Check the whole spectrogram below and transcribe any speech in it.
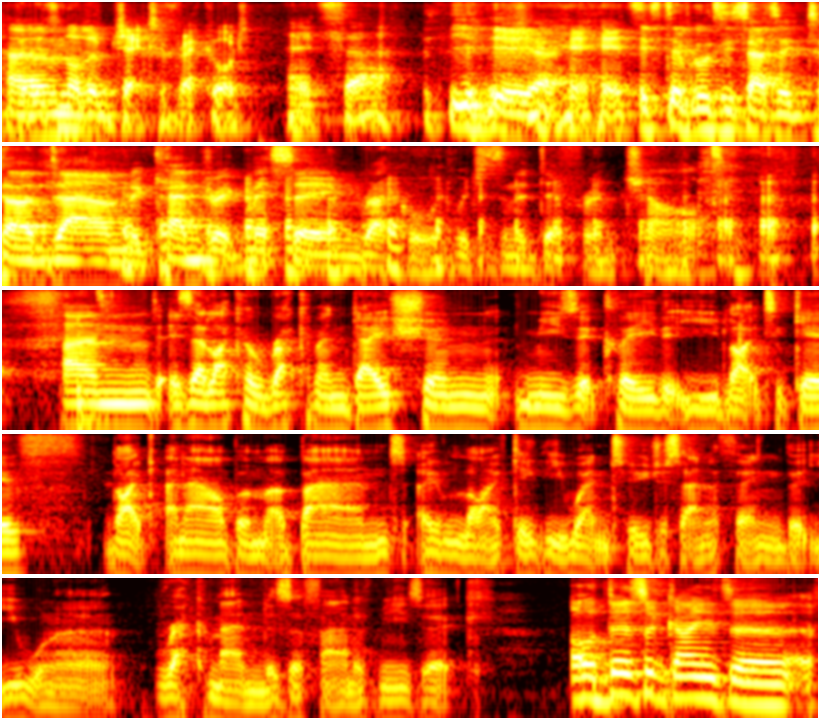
but it's not an objective record. It's uh, Yeah, yeah, yeah. It's- It's, difficulty setting turned down the Kendrick missing record, which is in a different chart. And is there like a recommendation musically that you'd like to give? Like an album, a band, a live gig that you went to, just anything that you want to recommend as a fan of music? Oh, there's a guy, he's a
